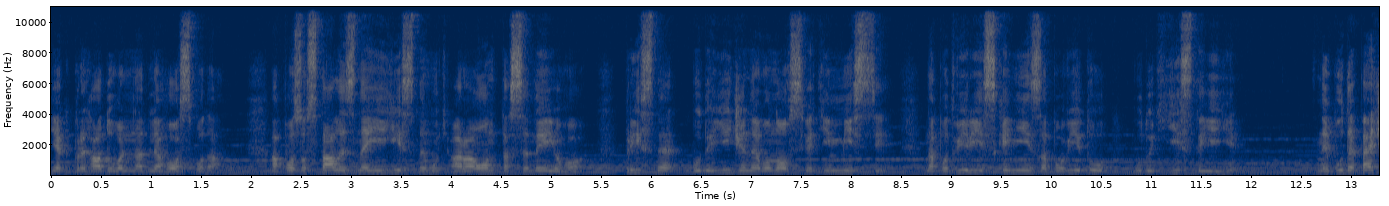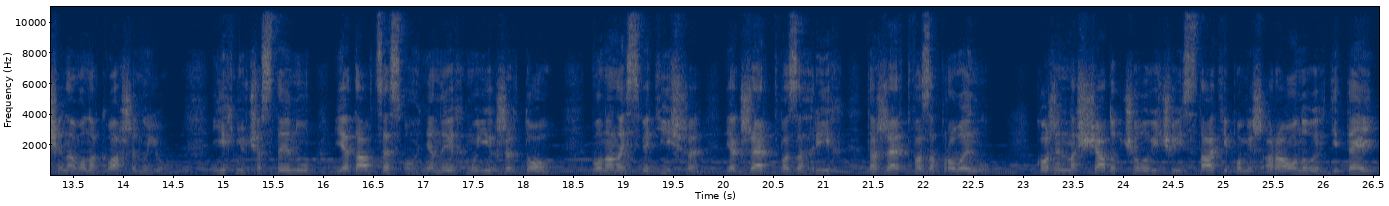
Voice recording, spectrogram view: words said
як пригадувальна для Господа. А позостали з неї їстимуть Араон та сини його. Прісне буде їджене воно в святім місці. На подвір'ї скинії заповіту будуть їсти її. Не буде печена вона квашеною. Їхню частину я дав це з огняних моїх жертов. Вона найсвятіша, як жертва за гріх та жертва за провину. Кожен нащадок чоловічої статі поміж Араонових дітей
